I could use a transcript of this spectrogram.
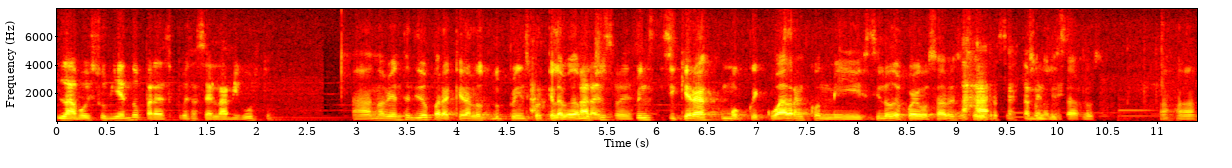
la voy subiendo para después hacerla a mi gusto. Ah, no había entendido para qué eran los blueprints, porque la verdad Para muchos es. blueprints ni siquiera como que cuadran con mi estilo de juego, ¿sabes? O sea, Ajá, exactamente. personalizarlos. Ajá.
